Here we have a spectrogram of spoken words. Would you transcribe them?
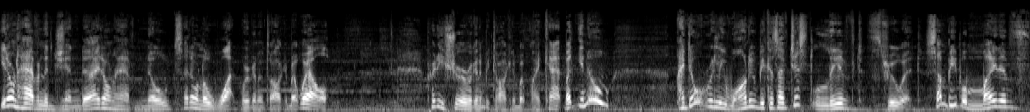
You don't have an agenda. I don't have notes. I don't know what we're going to talk about. Well, pretty sure we're going to be talking about my cat. But you know, I don't really want to because I've just lived through it. Some people might have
